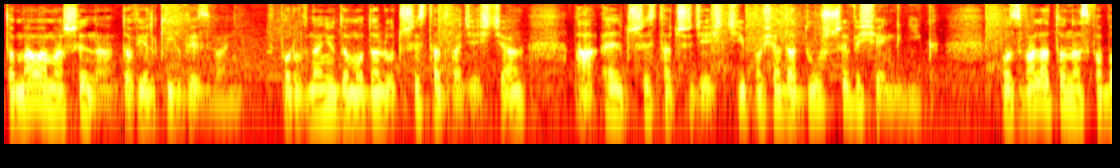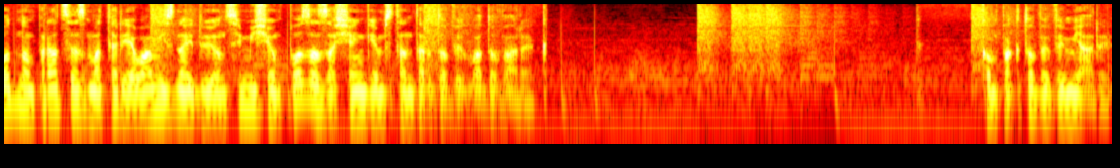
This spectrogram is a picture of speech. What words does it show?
To mała maszyna do wielkich wyzwań. Porównaniu do modelu 320, a L330 posiada dłuższy wysięgnik. Pozwala to na swobodną pracę z materiałami znajdującymi się poza zasięgiem standardowych ładowarek. Kompaktowe wymiary.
